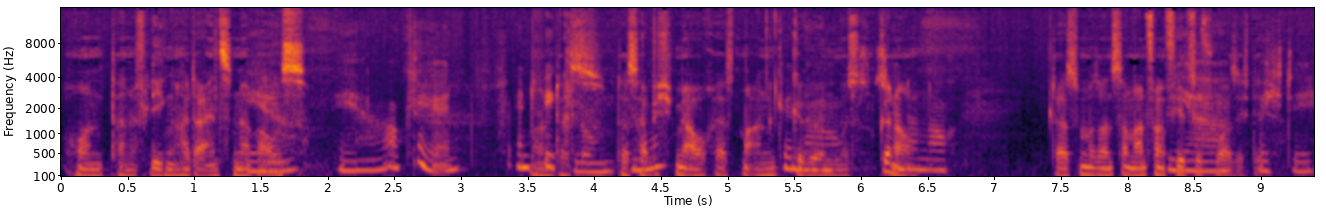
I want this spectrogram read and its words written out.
Und dann fliegen halt Einzelne ja. raus. Ja, okay. Ent Und das, Entwicklung. das ne? habe ich mir auch erstmal angewöhnen genau. müssen. ja Genau. Da ist man sonst am Anfang viel ja, zu vorsichtig. Richtig,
